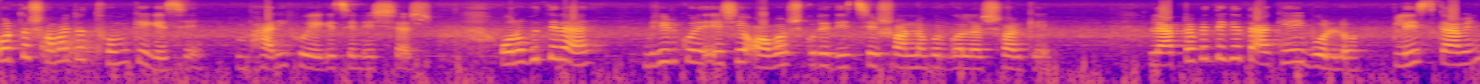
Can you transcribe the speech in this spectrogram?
ওর তো সময়টা থমকে গেছে, ভারী হয়ে গেছে নিঃশ্বাস। অনুভূতিরা ভিড় করে এসে অবাস করে দিচ্ছে স্বর্ণাভর গলার স্বরকে। ল্যাপটপের দিকে তাকিয়েই বলল, প্লিজ কামিন।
